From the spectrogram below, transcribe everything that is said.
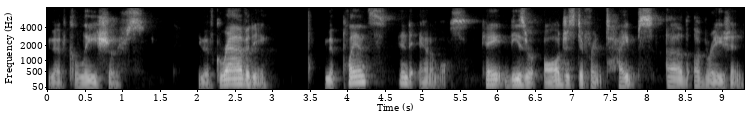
You have glaciers. You have gravity. You have plants and animals. Okay, these are all just different types of abrasion,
